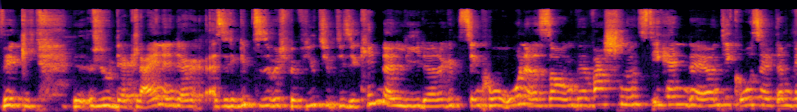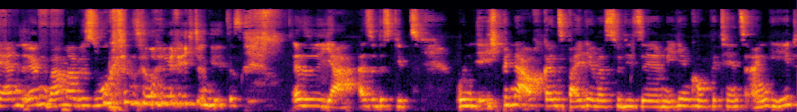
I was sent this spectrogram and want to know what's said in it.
wirklich so der Kleine, der, also da gibt es zum Beispiel auf YouTube diese Kinderlieder, da gibt es den Corona-Song, wir waschen uns die Hände und die Großeltern werden irgendwann mal besucht und so in die Richtung geht das. Also ja, also das gibt's. Und ich bin da auch ganz bei dir, was so diese Medienkompetenz angeht.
